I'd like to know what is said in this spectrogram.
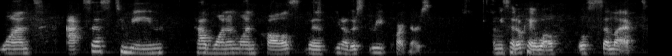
want access to mean have one-on-one calls with you know there's three partners and we said okay well we'll select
